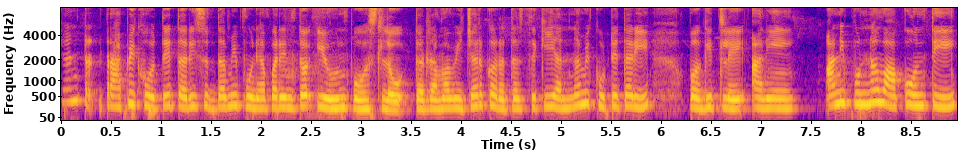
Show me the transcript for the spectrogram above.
ट्रॅफिक होते तरीसुद्धा मी पुण्यापर्यंत येऊन पोहोचलो. तर रमा विचार करत असते की यांना मी कुठेतरी बघितले आणि आणि पुन्हा वाकून ती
